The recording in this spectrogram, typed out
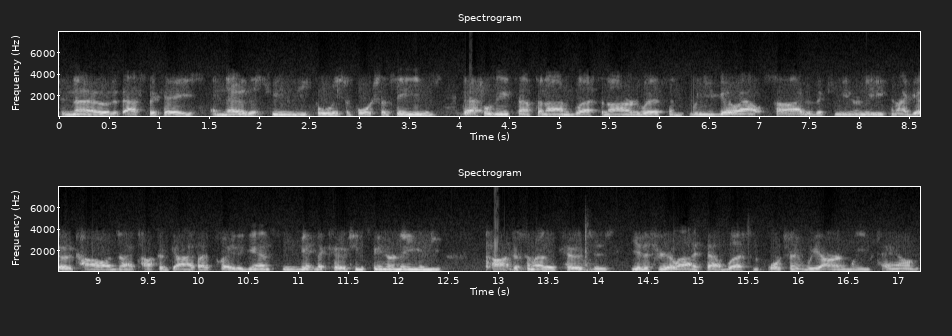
to know that that's the case and know this community fully supports the team is definitely something I'm blessed and honored with. And when you go outside of the community and I go to college and I talk to guys I played against and you get in the coaching community and you talk to some other coaches, you just realize how blessed and fortunate we are in Williamstown.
